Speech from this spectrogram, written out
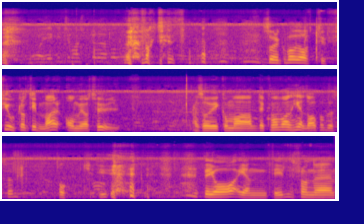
Faktiskt. Så det kommer att vara typ 14 timmar om vi har tur. Alltså vi kommer, det kommer att vara en hel dag på bussen. Det är jag en till från eh,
